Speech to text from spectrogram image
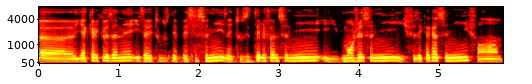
il y a quelques années, ils avaient tous des PC Sony, ils avaient tous des téléphones Sony, ils mangeaient Sony, ils faisaient caca Sony. Enfin,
